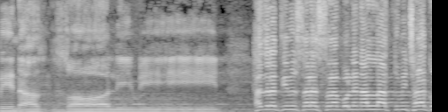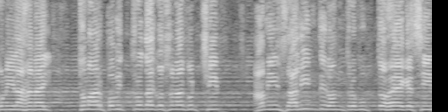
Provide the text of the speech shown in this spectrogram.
মিনাজ জালিমিন। হযরত ইউনূস আলাইহিস সালাম বললেন, আল্লাহ, তুমি ছাড়া কোনো ইলাহা নাই। তোমার পবিত্রতা ঘোষণা করছি। আমি জালিমদের অন্তর্ভুক্ত হয়ে গেছি।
